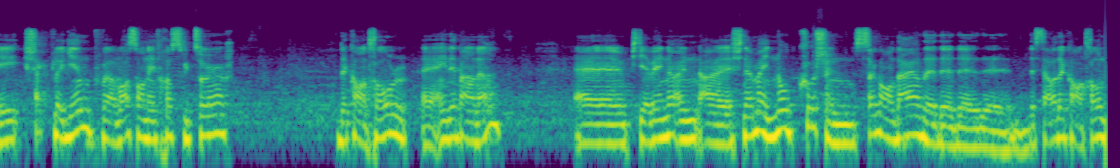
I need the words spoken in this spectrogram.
et chaque plugin pouvait avoir son infrastructure de contrôle euh, indépendante. Euh, puis il y avait euh, finalement une autre couche, une secondaire de, de, de, de serveurs de contrôle.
